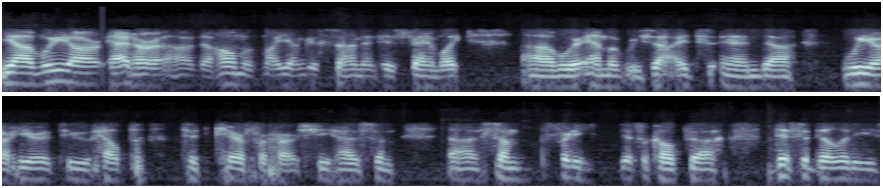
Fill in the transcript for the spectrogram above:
Yeah, we are at her uh, the home of my youngest son and his family, uh, where Emma resides, and uh, we are here to help to care for her. She has some uh, some pretty difficult uh, disabilities,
